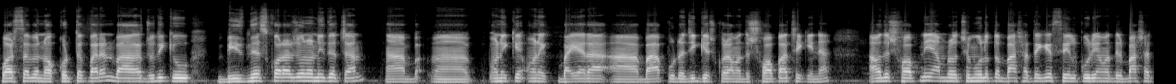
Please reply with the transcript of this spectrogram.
হোয়াটসঅ্যাপে নক করতে পারেন বা যদি কেউ বিজনেস করার জন্য নিতে চান অনেকে, অনেক ভাইয়ারা বা পুরো জিজ্ঞেস করে আমাদের শপ আছে কিনা। আমাদের শপ নেই আমরা হচ্ছে মূলত বাসা থেকে সেল করি, আমাদের বাসার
